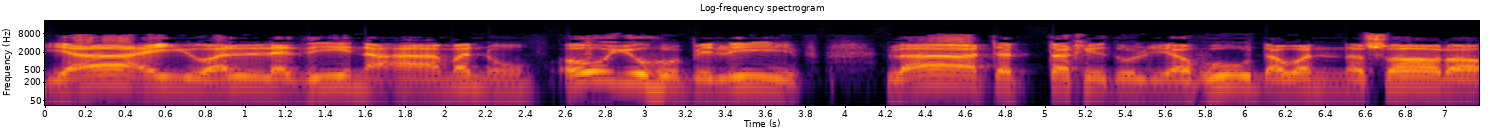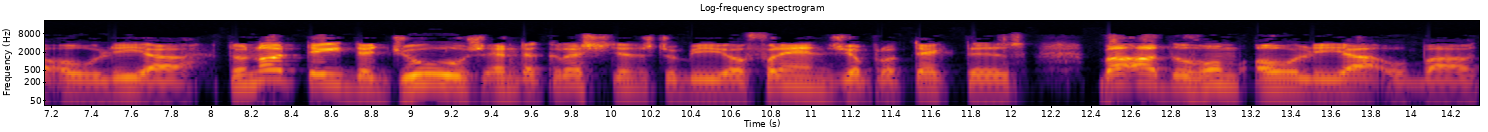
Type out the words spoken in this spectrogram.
يا أيها الذين آمنوا O you who believe لا تتخذوا اليهود والنصارى أولياء Do not take the Jews and the Christians to be your friends, your protectors بعضهم أولياء بعض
